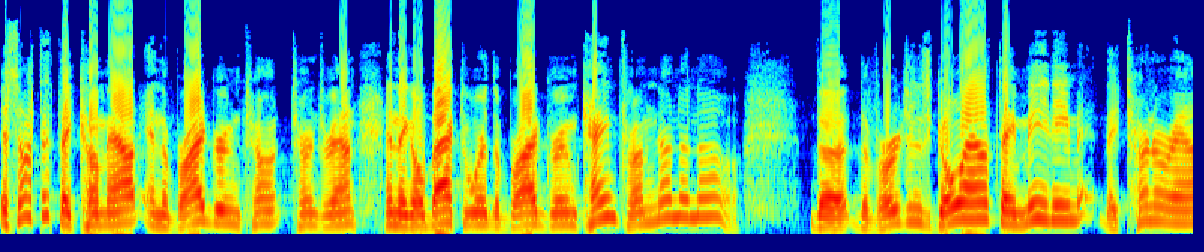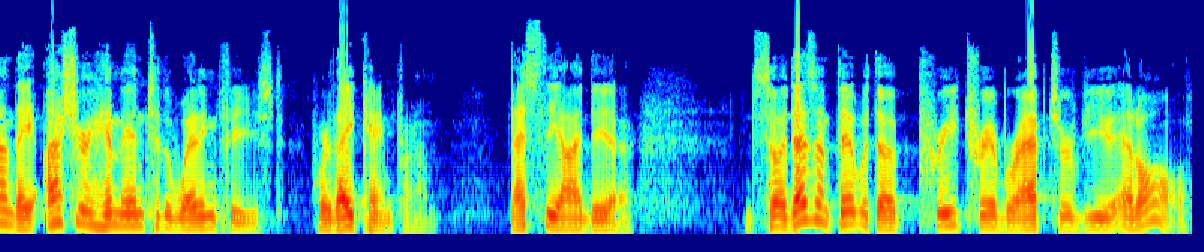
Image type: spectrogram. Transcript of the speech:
It's not that they come out and the bridegroom t- turns around and they go back to where the bridegroom came from. No, no, no. The, the virgins go out, they meet him, they turn around, they usher him into the wedding feast where they came from. That's the idea. So it doesn't fit with a pre trib rapture view at all.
